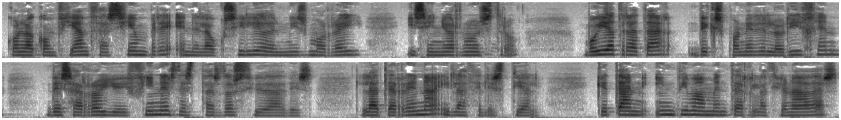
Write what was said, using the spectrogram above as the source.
con la confianza siempre en el auxilio del mismo Rey y Señor nuestro, Voy a tratar de exponer el origen, desarrollo y fines de estas dos ciudades, la terrena y la celestial, que tan íntimamente relacionadas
